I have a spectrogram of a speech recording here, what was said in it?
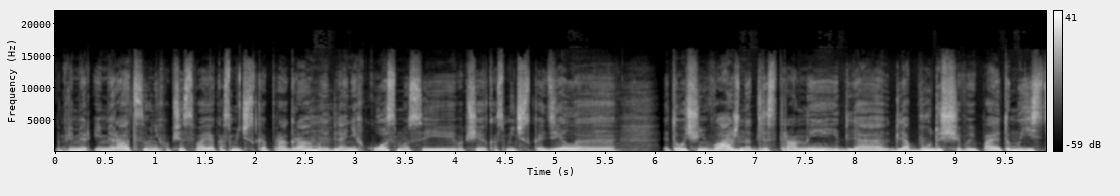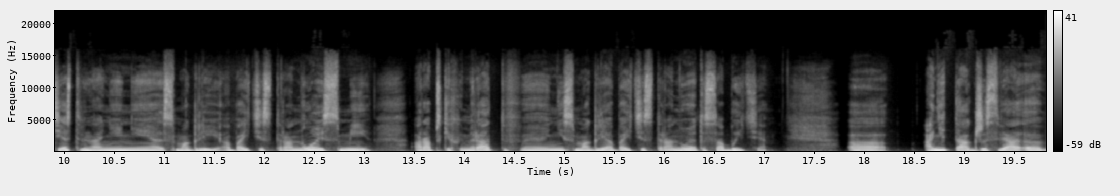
например, эмиратцы, у них вообще своя космическая программа, и для них космос и вообще космическое дело э, это очень важно для страны и для, для будущего, и поэтому, естественно, они не смогли обойти стороной, СМИ Арабских Эмиратов э, не смогли обойти стороной это событие. А, Они также свя-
